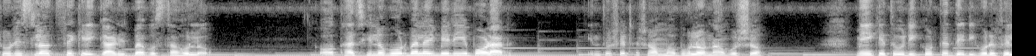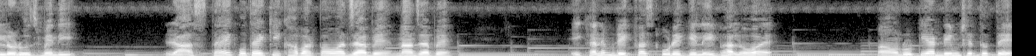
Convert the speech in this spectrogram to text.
টুরিস্ট লজ থেকেই গাড়ির ব্যবস্থা হলো। কথা ছিল ভোরবেলায় বেরিয়ে পড়ার। কিন্তু সেটা সম্ভব হলো না অবশ্য। মেয়েকে তৈরি করতে দেরি করে ফেলল রোজমেরি। রাস্তায় কোথায় কি খাবার পাওয়া যাবে, না যাবে? এখানে ব্রেকফাস্ট করে গেলেই ভালো হয়। পাউরুটি আর ডিম সেদ্ধতে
